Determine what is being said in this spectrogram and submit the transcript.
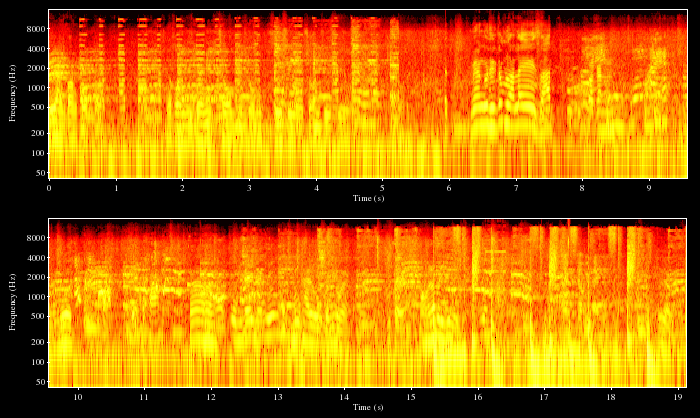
ตัวอย่างกล้องกบต่อแล้วคนเดินชมชมชิวๆชมชิวๆครับผม แม่งกูถึงตำรวจเลยไอ้สัตว์ประกันพูดอ่าองค์ใดเนี่ยเออมึงใครรู้คนนี้เว้ยที่ไหนอ๋อแล้วมันอยู่ไหนจะไปไห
